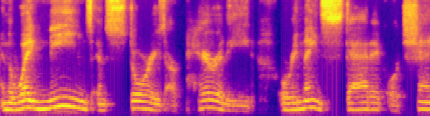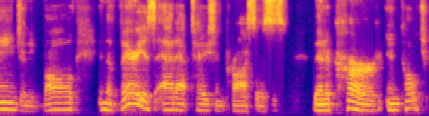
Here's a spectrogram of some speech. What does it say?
And the way memes and stories are parodied or remain static or change and evolve in the various adaptation processes that occur in culture.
